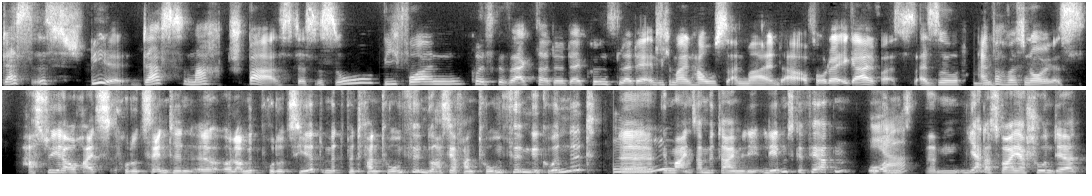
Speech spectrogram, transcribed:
das ist Spiel. Das macht Spaß. Das ist so wie ich vorhin kurz gesagt hatte, der Künstler, der endlich mal ein Haus anmalen darf oder egal was. Also mhm. einfach was Neues. Hast du ja auch als Produzentin äh, oder mitproduziert mit, mit Phantomfilm. Du hast ja Phantomfilm gegründet, äh, mhm. äh, gemeinsam mit deinem Le Lebensgefährten. Und ja. Ähm, ja, das war ja schon der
